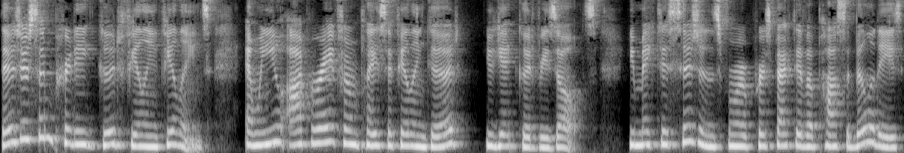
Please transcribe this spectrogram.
Those are some pretty good feeling feelings. And when you operate from a place of feeling good, you get good results. You make decisions from a perspective of possibilities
